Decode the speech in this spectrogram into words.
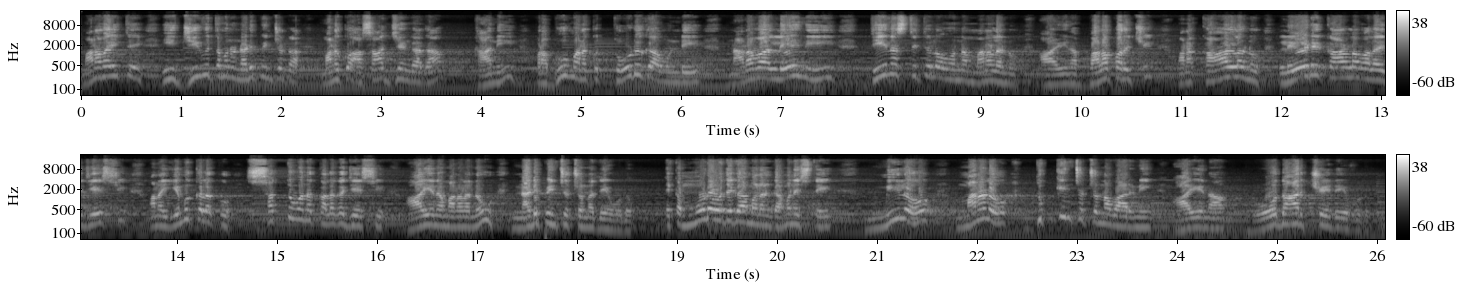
మనమైతే ఈ జీవితమును నడిపించుట మనకు అసాధ్యం కదా? కానీ ప్రభు మనకు తోడుగా ఉండి నడవలేని దీనస్థితిలో ఉన్న మనలను ఆయన బలపరిచి మన కాళ్ళను లేడి కాళ్ళ వలె చేసి మన ఎముకలకు సత్తువను కలగజేసి ఆయన మనలను నడిపించుచున్న దేవుడు. ఇక మూడవదిగా మనం గమనిస్తే మీలో మనలో దుఃఖించుచున్న వారిని ఆయన ఓదార్చే దేవుడు.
